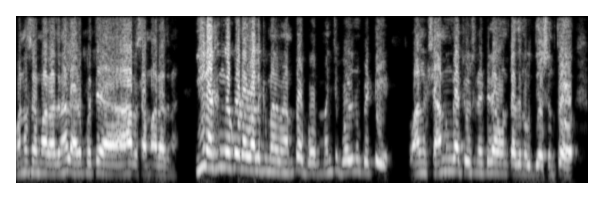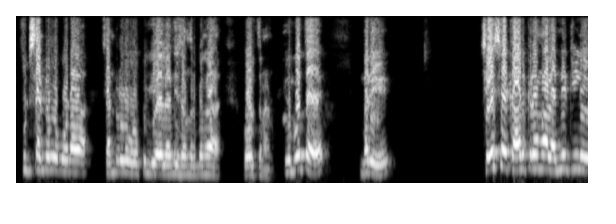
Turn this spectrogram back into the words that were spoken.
వన సమారాధన లేకపోతే ఆహార సమారాధన. ఈ రకంగా కూడా వాళ్ళకి మనం ఎంతో భో- మంచి భోజనం పెట్టి వాళ్ళని క్షేమంగా చూసినట్టుగా ఉంటుందనే ఉద్దేశంతో ఫుడ్ సెంటర్లు కూడా సెంటర్లు ఓపెన్ చేయాలని సందర్భంగా కోరుతున్నాను. ఇకపోతే మరి చేసే కార్యక్రమాలన్నింటినీ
